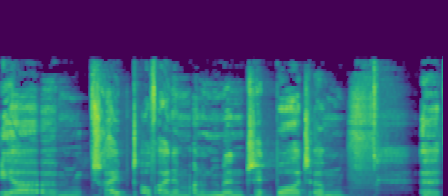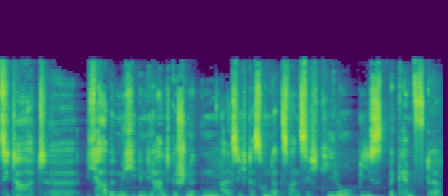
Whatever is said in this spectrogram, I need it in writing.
Er ähm, schreibt auf einem anonymen Chatboard, ähm, äh, Zitat, äh, ich habe mich in die Hand geschnitten, als ich das 120 Kilo Biest bekämpfte.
